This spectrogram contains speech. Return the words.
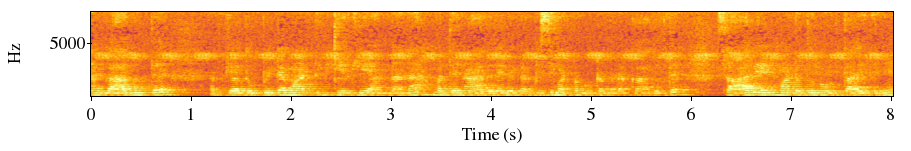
ಹಂಗಾಗುತ್ತೆ. ಅದಕ್ಕೆ ಅದು ಉಪ್ಪಿಟ್ಟೆ ಮಾಡ್ತೀನಿ, ಇರಲಿ ಅನ್ನನ. ಮಧ್ಯಾಹ್ನ ಆದರೆ ಬೇಕಾದ್ರೆ ಬಿಸಿ ಮಾಡ್ಕೊಂಡು ಊಟ ಮಾಡೋಕ್ಕಾಗುತ್ತೆ. ಸಾರು ಏನು ಮಾಡೋದು ನೋಡ್ತಾ ಇದ್ದೀನಿ.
